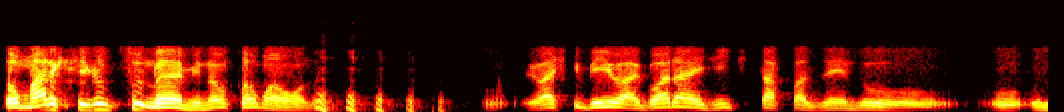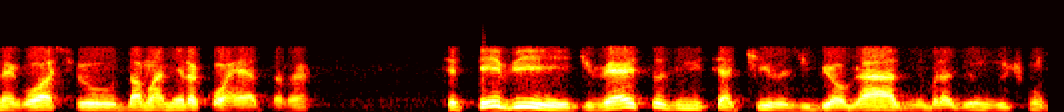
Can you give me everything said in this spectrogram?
tomara que seja um tsunami, não só uma onda. Eu acho que veio agora a gente está fazendo o, negócio da maneira correta, né? Você teve diversas iniciativas de biogás no Brasil nos últimos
